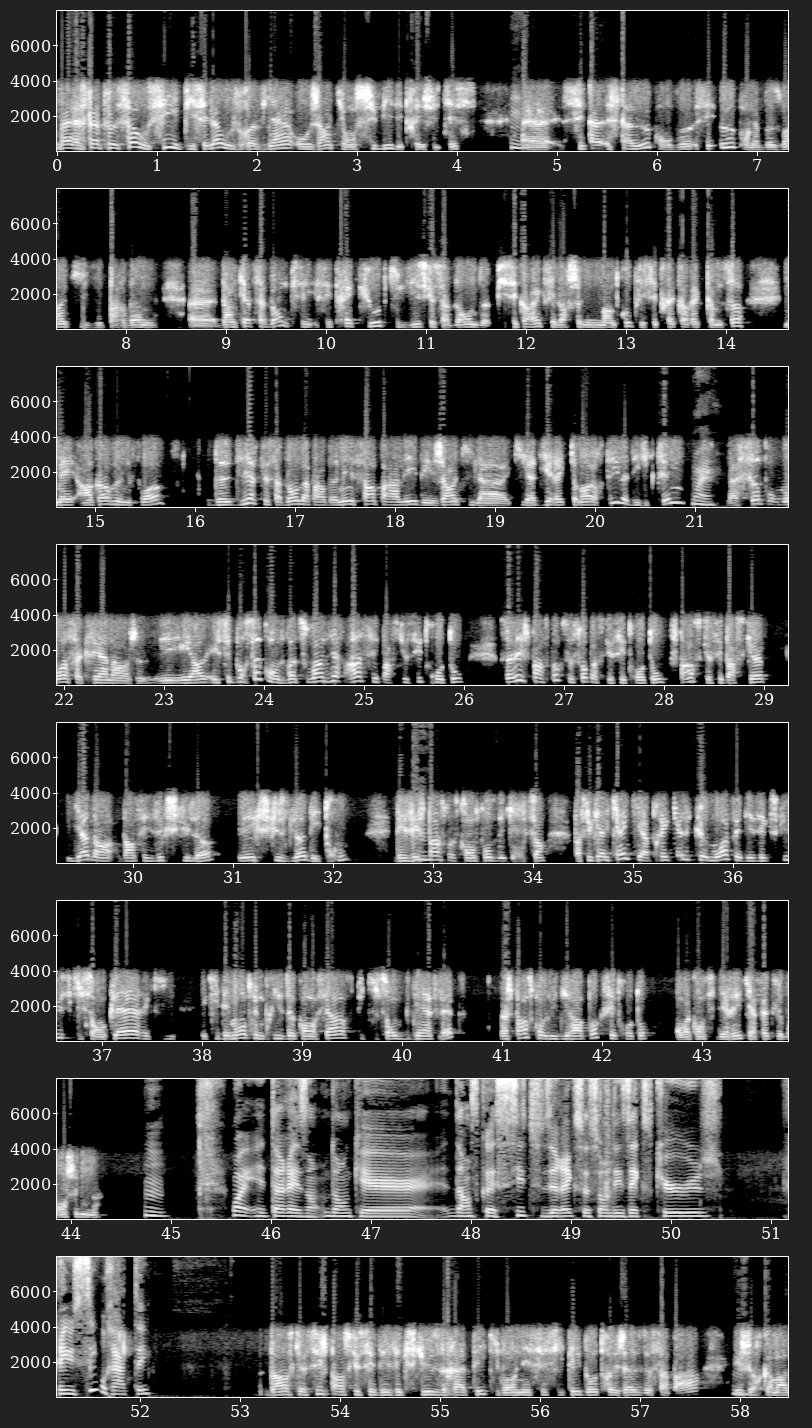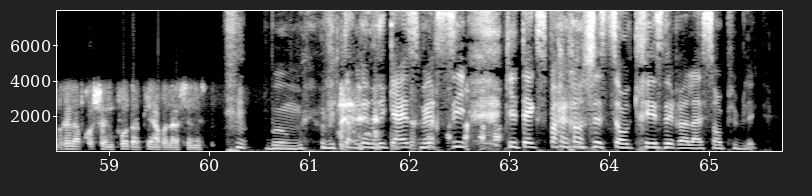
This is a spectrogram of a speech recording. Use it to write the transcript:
Ben, c'est un peu ça aussi, et puis c'est là où je reviens aux gens qui ont subi des préjudices. Hmm. Euh, c'est à, eux qu'on veut, c'est eux qu'on a besoin qu'ils vous pardonnent. Euh, dans le cas de sa blonde, c'est très cute qu'ils disent que sa blonde, puis c'est correct, c'est leur cheminement de couple et c'est très correct comme ça. Mais encore une fois, de dire que sa blonde l'a pardonné sans parler des gens qu'il a, qu'il a directement heurté, là, des victimes, ben ça, pour moi, ça crée un enjeu. Et, et, c'est pour ça qu'on va souvent dire, ah, c'est parce que c'est trop tôt. Vous savez, je pense pas que ce soit parce que c'est trop tôt. Je pense que c'est parce que il y a dans, dans ces excuses-là, excuses-là, des trous des mm. espaces parce qu'on se pose des questions. Parce que quelqu'un qui, après quelques mois, fait des excuses qui sont claires et qui, et qui démontrent une prise de conscience puis qui sont bien faites, ben, je pense qu'on lui dira pas que c'est trop tôt. On va considérer qu'il a fait le bon cheminement. Mm. Oui, tu as raison. Donc, euh, dans ce cas-ci, tu dirais que ce sont des excuses réussies ou ratées? Dans ce cas-ci, je pense que c'est des excuses ratées qui vont nécessiter d'autres gestes de sa part. Et je recommanderais la prochaine fois d'appeler un relationniste. Boum. Victor Rodriguez, merci, qui est expert en gestion de crise et relations publiques.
